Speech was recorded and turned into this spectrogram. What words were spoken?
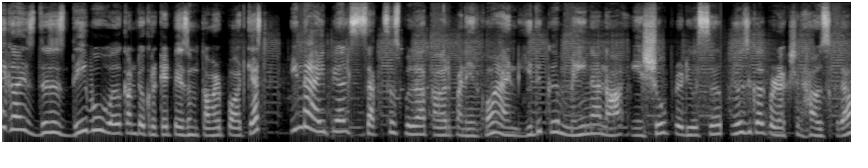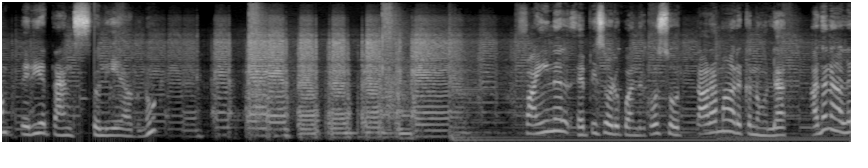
Hey guys this is Deepu welcome to cricket பேசும் தமிழ் பாட்காஸ்ட் இந்த ஐபிஎல் சக்ஸஸ்ஃபுல்லாக கவர் பண்ணியிருக்கோம். அண்ட் இதுக்கு மெயினாக நான் என் ஷோ ப்ரொடியூசர் மியூசிக்கல் ப்ரொடக்ஷன் ஹவுஸ்க்கு தான் பெரிய தேங்க்ஸ் சொல்லியே ஆகணும். ஃபைனல் எபிசோடுக்கு வந்திருக்கோம். ஸோ தரமாக இருக்கணும்ல. அதனால்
